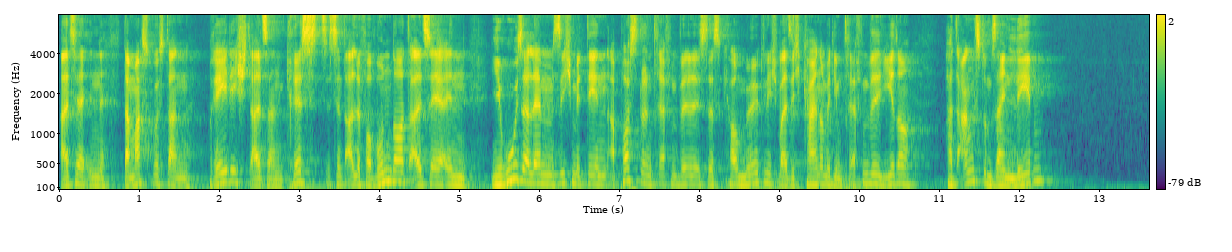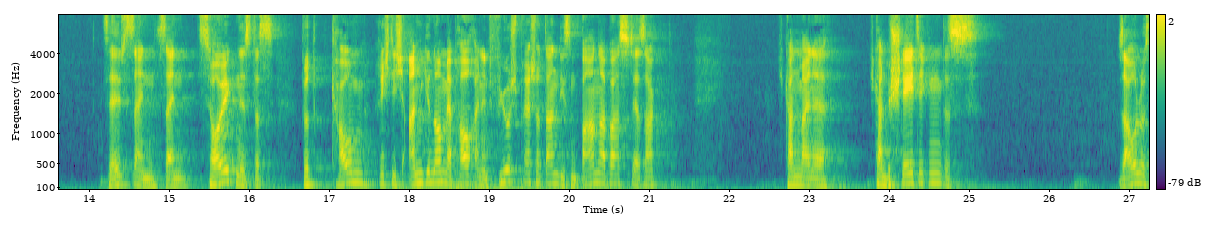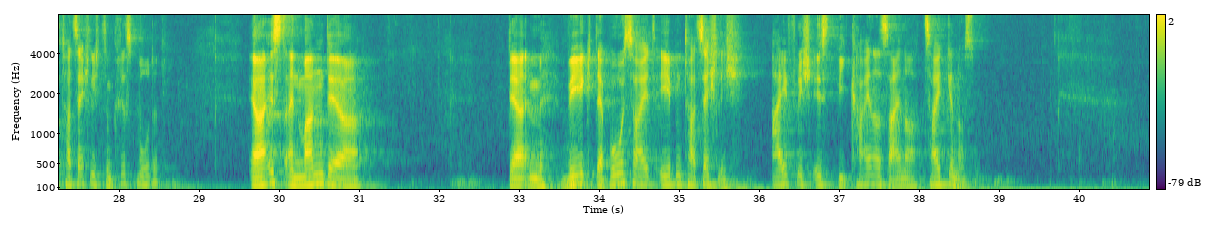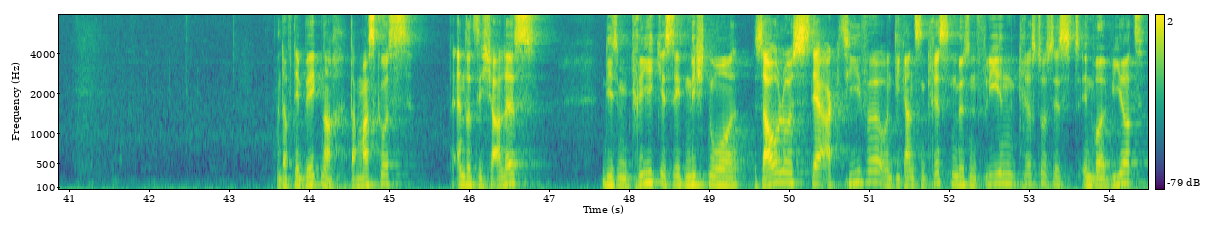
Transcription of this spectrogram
Als er in Damaskus dann predigt als ein Christ, sind alle verwundert. Als er in Jerusalem sich mit den Aposteln treffen will, ist das kaum möglich, weil sich keiner mit ihm treffen will. Jeder hat Angst um sein Leben. Selbst sein, sein Zeugnis, das wird kaum richtig angenommen. Er braucht einen Fürsprecher dann, diesen Barnabas, der sagt, ich kann, meine, ich kann bestätigen, dass Saulus tatsächlich zum Christ wurde. Er ist ein Mann, der, der im Weg der Bosheit eben tatsächlich eifrig ist wie keiner seiner Zeitgenossen. Und auf dem Weg nach Damaskus ändert sich alles. In diesem Krieg ist eben nicht nur Saulus der Aktive und die ganzen Christen müssen fliehen, Christus ist involviert,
